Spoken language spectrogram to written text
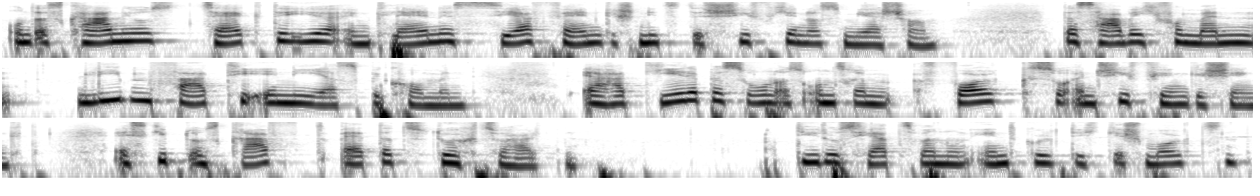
Und Ascanius zeigte ihr ein kleines, sehr fein geschnitztes Schiffchen aus Meerschaum. Das habe ich von meinem lieben Vati Aeneas bekommen. Er hat jeder Person aus unserem Volk so ein Schiffchen geschenkt. Es gibt uns Kraft, weiter durchzuhalten. Didos Herz war nun endgültig geschmolzen,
